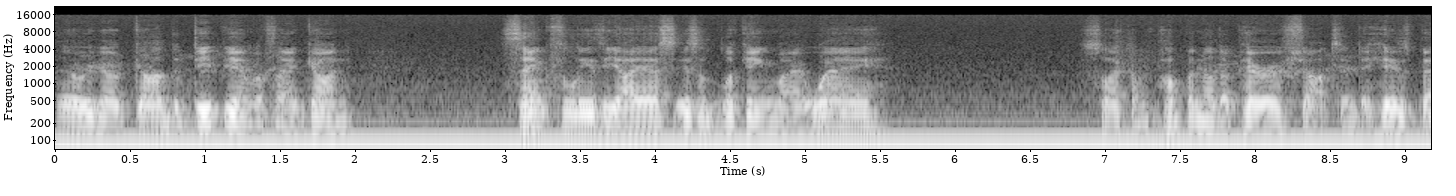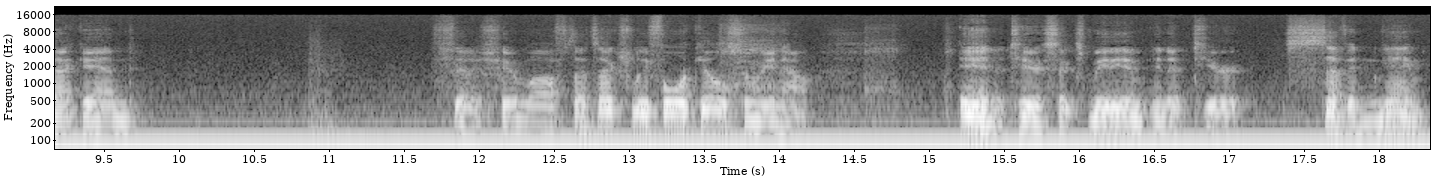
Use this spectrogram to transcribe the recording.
There we go. God, the DPM of that gun. Thankfully, the IS isn't looking my way, so I can pump another pair of shots into his back end. Finish him off. That's actually four kills for me now. In a tier 6 medium, in a tier 7 game.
